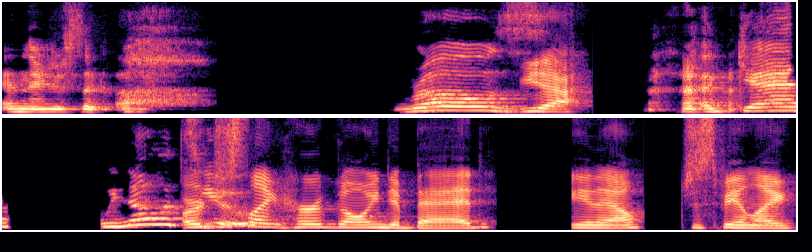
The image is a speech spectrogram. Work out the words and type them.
and they're just like, oh, Rose, Yeah. again. We know it's or you. just like her going to bed, you know, just being like,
